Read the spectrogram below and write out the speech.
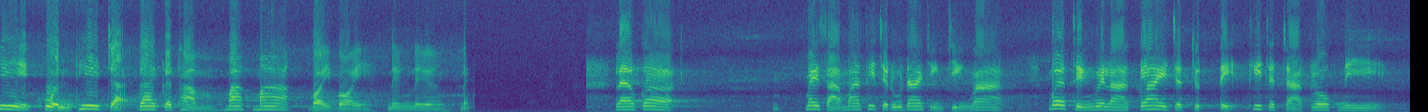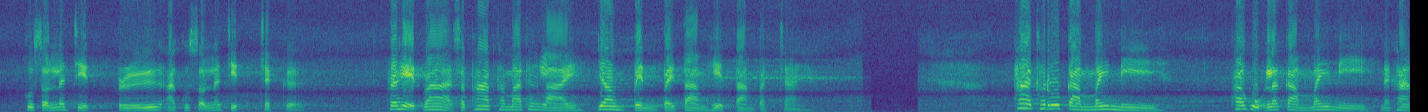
ที่ควรที่จะได้กระทำมากๆ บ่อยๆเนืองๆนะแล้วก็ไม่สามารถที่จะรู้ได้จริง ๆ ว่า เมื่อถึงเวลาใกล้จะจุดติที่จะจากโลกนี้ กุศลจิตหรืออกุศลจิตจะเกิด เพราะเหตุว่าสภาพธรรมะทั้งหลายย่อมเป็นไปตามเหตุตามปัจจัย ถ้าครุกรรมไม่มีพหุลกรรมไม่มีนะคะ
